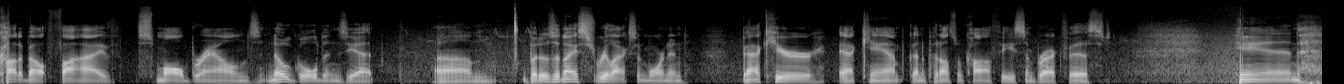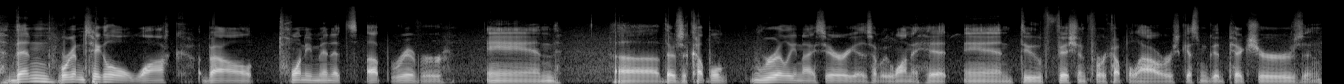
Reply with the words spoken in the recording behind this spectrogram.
Caught about five small browns, no goldens yet. Um, but it was a nice relaxing morning. Back here at camp, gonna put on some coffee, some breakfast. And then we're gonna take a little walk about 20 minutes upriver and uh, there's a couple really nice areas that we want to hit and do fishing for a couple hours, get some good pictures and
